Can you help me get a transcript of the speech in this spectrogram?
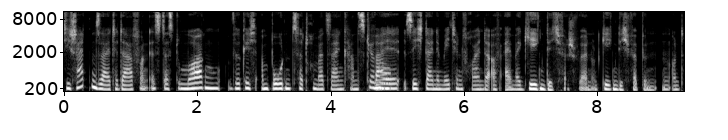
Die Schattenseite davon ist, dass du morgen wirklich am Boden zertrümmert sein kannst, genau. weil sich deine Mädchenfreunde auf einmal gegen dich verschwören und gegen dich verbünden. Und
